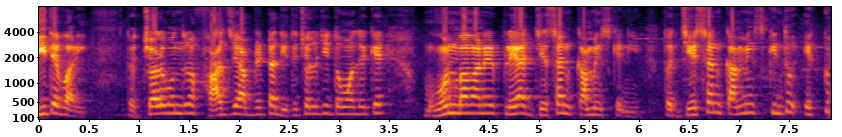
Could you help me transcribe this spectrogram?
দিতে পারি। তো চলো বন্ধুরা ফার্স্ট যে আপডেটটা দিতে চলেছি তোমাদেরকে, মোহনবাগানের প্লেয়ার জেসন কামিংসকে নিয়ে। তো জেসন কামিংস কিন্তু একটু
